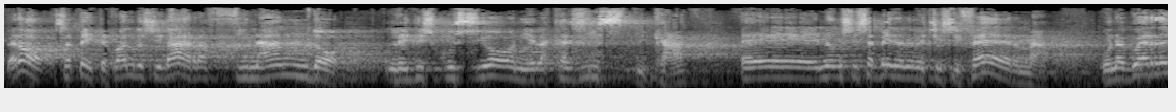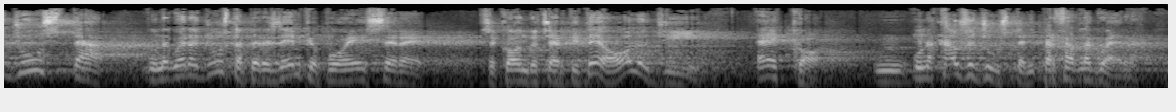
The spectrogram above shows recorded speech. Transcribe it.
Però, sapete, quando si va raffinando le discussioni e la casistica, eh, non si sa bene dove ci si ferma. Una guerra giusta, una guerra giusta per esempio può essere, secondo certi teologi, ecco, mm, una causa giusta per fare la guerra.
